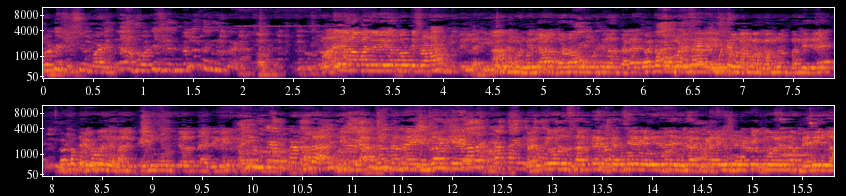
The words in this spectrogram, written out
ನೋಟಿಸ್ ಇಶ್ಯೂ ಮಾಡಿದ್ವಿ. ಆ ನೋಟಿಸ್ ಇದ್ಮೇಲೆ ಇಲ್ಲ ಇದು ಮುಟ್ಟಿಲ್ಲ ದೊಡ್ಡ ಮುಟ್ಟಿಲ್ಲ ಅಂತಾರೆ. ನಮ್ಮ ಗಮನಕ್ಕೆ ಬಂದಿದೆ. ಕೈ ಮುಗಿದು ಕೇಳ್ತಾ ಇದೀವಿ ಇಲ್ಲ ಯಾಕಂತಂದ್ರೆ ಇಲಾಖೆ ಪ್ರತಿಯೊಂದು ಸರ್ಕಾರಿ ಕಚೇರಿ ಮೌಖಿಕ ಬೆಲೆ ಇಲ್ಲ.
